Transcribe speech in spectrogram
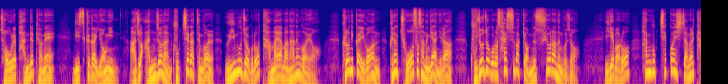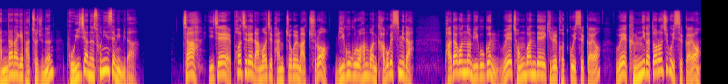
저울의 반대편에 리스크가 0인 아주 안전한 국채 같은 걸 의무적으로 담아야만 하는 거예요. 그러니까 이건 그냥 주어서 사는 게 아니라 구조적으로 살 수밖에 없는 수요라는 거죠. 이게 바로 한국 채권 시장을 단단하게 받쳐주는 보이지 않는 손인셈입니다. 자, 이제 퍼즐의 나머지 반쪽을 맞추러 미국으로 한번 가보겠습니다. 바다 건너 미국은 왜 정반대의 길을 걷고 있을까요? 왜 금리가 떨어지고 있을까요?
